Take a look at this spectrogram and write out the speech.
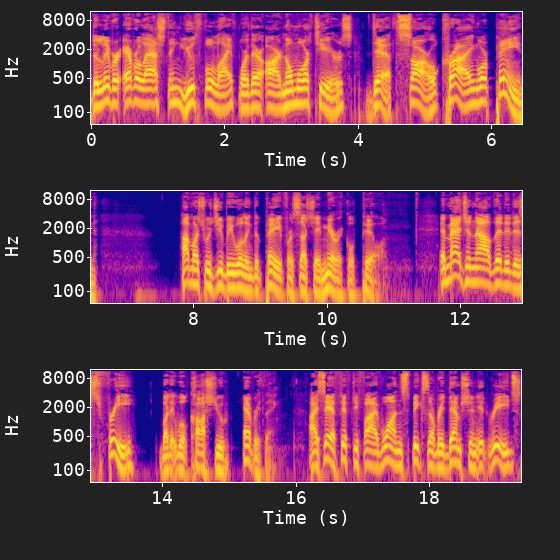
deliver everlasting, youthful life where there are no more tears, death, sorrow, crying, or pain. How much would you be willing to pay for such a miracle pill? Imagine now that it is free, but it will cost you everything. Isaiah 55 1 speaks of redemption. It reads,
